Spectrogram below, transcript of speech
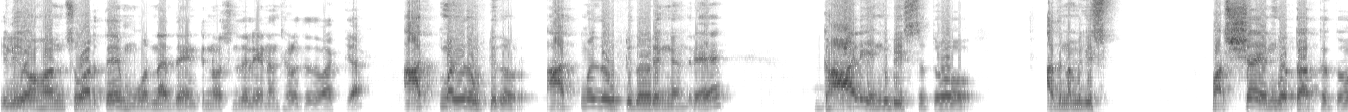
ಇಲ್ಲಿ ಯೋಹಾನ್ ಸುವಾರ್ತೆ ಮೂರನೇ ಅಧ್ಯಾಯ ಎಂಟನೇ ವರ್ಷದಲ್ಲಿ ಏನಂತ ಹೇಳ್ತದೆ ವಾಕ್ಯ? ಆತ್ಮದಿಂದ ಹುಟ್ಟಿದವರು. ಆತ್ಮದಿಂದ ಹುಟ್ಟಿದವರು ಹೆಂಗಂದ್ರೆ ಗಾಳಿ ಹೆಂಗ್ ಬೀಸ್ತತೋ, ಅದು ನಮಗೆ ಸ್ಪರ್ಶ ಹೆಂಗ್ ಗೊತ್ತಾಗ್ತತೋ,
